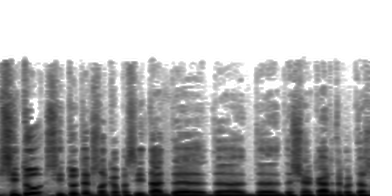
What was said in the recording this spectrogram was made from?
Si tu, si tu tens la capacitat de- de- de- d'aixecar-te quan t'has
